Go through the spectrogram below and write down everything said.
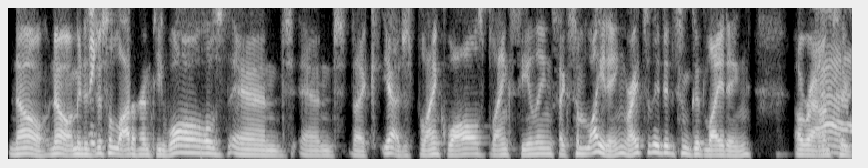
No, no. I mean, it's Like- just a lot of empty walls and and like yeah, just blank walls, blank ceilings, like some lighting, right? So they did some good lighting around Yeah, to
